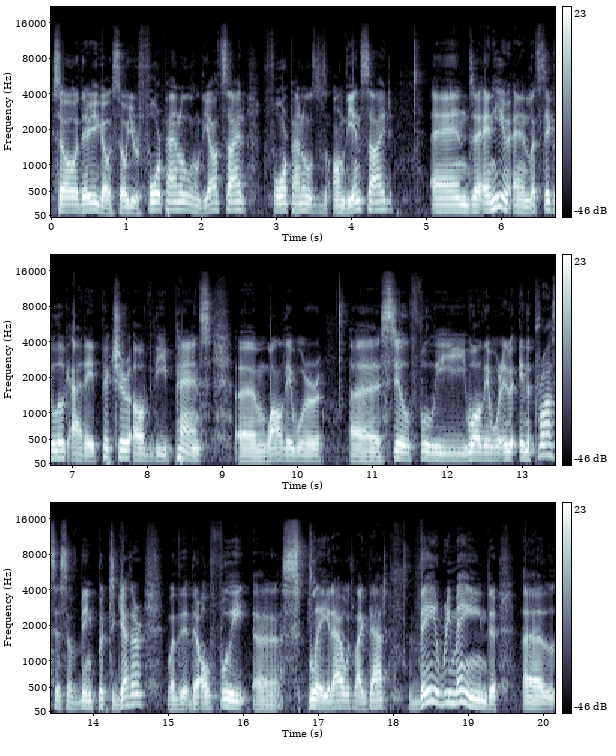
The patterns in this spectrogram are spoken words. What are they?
So there you go, so your four panels on the outside, four panels on the inside, and, uh, and here, and let's take a look at a picture of the pants um, while they were uh, still fully, well, they were in the process of being put together, but they're all fully uh, splayed out like that. They remained uh,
